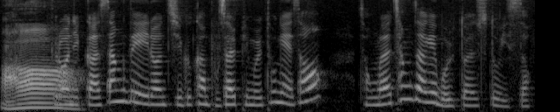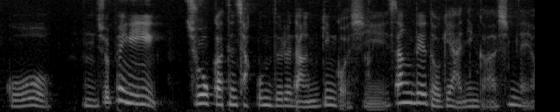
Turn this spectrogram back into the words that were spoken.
아. 그러니까 쌍드의 이런 지극한 보살핌을 통해서 정말 창작에 몰두할 수도 있었고 음, 쇼팽이 주옥 같은 작품들을 남긴 것이 쌍드의 덕이 아닌가 싶네요.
